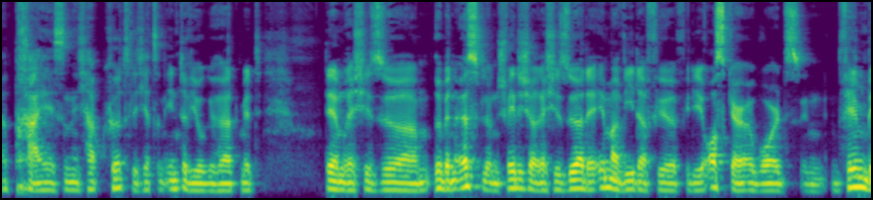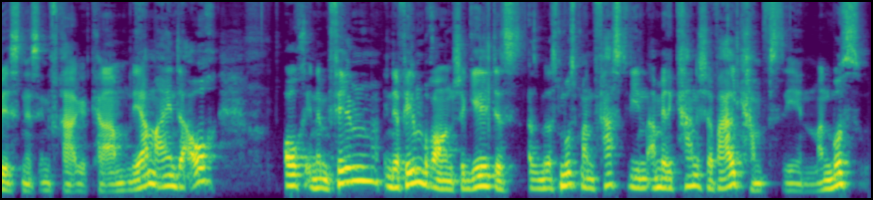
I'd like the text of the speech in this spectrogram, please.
äh, Preisen. Ich habe kürzlich jetzt ein Interview gehört mit dem Regisseur Ruben Östlund, schwedischer Regisseur, der immer wieder für, für die Oscar Awards im, im Filmbusiness in Frage kam. Der meinte auch, auch in einem Film, in der Filmbranche gilt es, also das muss man fast wie ein amerikanischer Wahlkampf sehen. Man muss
